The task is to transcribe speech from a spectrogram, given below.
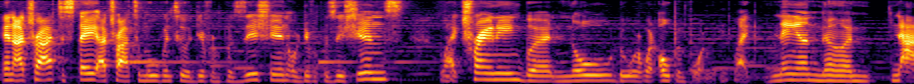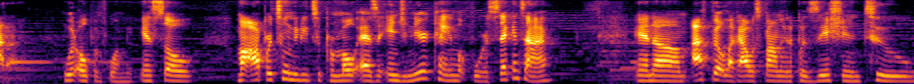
And I tried to stay, I tried to move into a different position or different positions, like training, but no door would open for me. Like, nan, none, nada would open for me. And so my opportunity to promote as an engineer came up for a second time. And um, I felt like I was finally in a position to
